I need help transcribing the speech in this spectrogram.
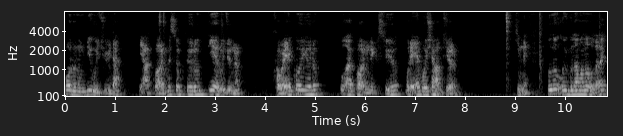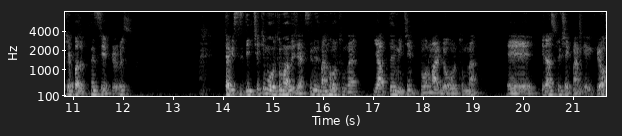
Borunun bir ucuyla bir akvaryuma sokuyorum. Diğer ucunu kovaya koyuyorum. Bu akvaryumdaki suyu buraya boşaltıyorum. Şimdi bunu uygulamalı olarak yapalım. Nasıl yapıyoruz? Tabii siz dip çekim hortumu alacaksınız. Ben hortumla yaptığım için normal bir hortumla eee, biraz su çekmem gerekiyor.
